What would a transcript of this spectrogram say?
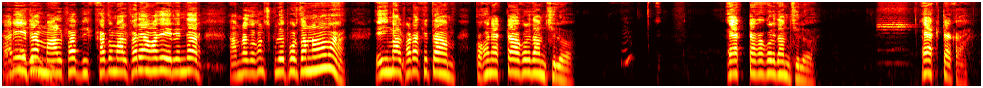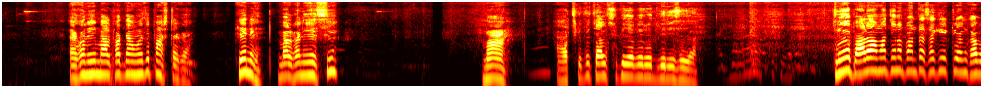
আরে এটা মালফা বিখ্যাত মালফা রে আমাদের এরেন্দার। আমরা যখন স্কুলে পড়তাম না মামা এই মালফাটা খেতাম তখন এক টাকা করে দাম ছিল। এক টাকা করে দাম ছিল। এক টাকা। এখন এই মালফার দাম হয়েছে পাঁচ টাকা। খেয়ে নে মালফা নিয়ে এসছি। মা আজকে তো চাল শুকে যাবে রোদ বেরিয়েছে যা। তুমি বাড়ো আমার জন্য পান্তা শাকি একটু আমি খাব।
